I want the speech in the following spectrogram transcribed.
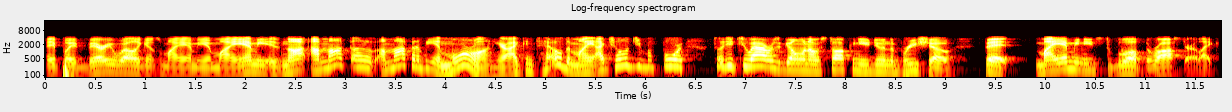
They played very well against Miami, and Miami is not. I'm not gonna. I'm not gonna be a moron here. I can tell them. I, I told you before. I Told you two hours ago when I was talking to you doing the pre-show that Miami needs to blow up the roster. Like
